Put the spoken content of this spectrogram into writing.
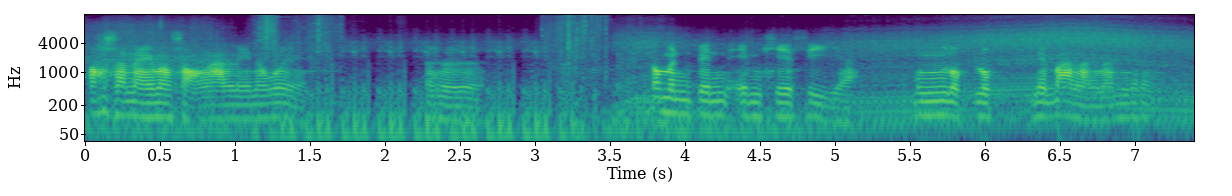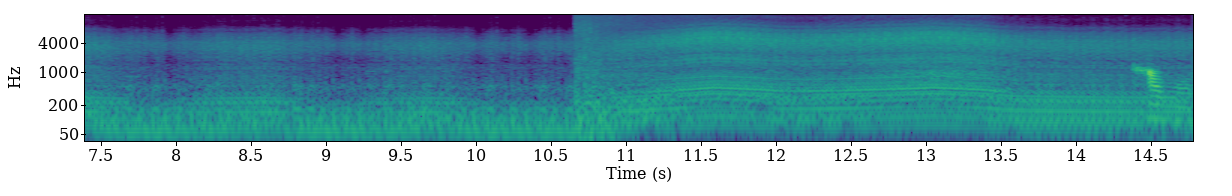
เอาสไนมาสองอันเลยนะเว้ย เออ ก็มันเป็น MK4 อะ มึงหลบหลบในบ้านหลังนั้นก็ได้เข้าวง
